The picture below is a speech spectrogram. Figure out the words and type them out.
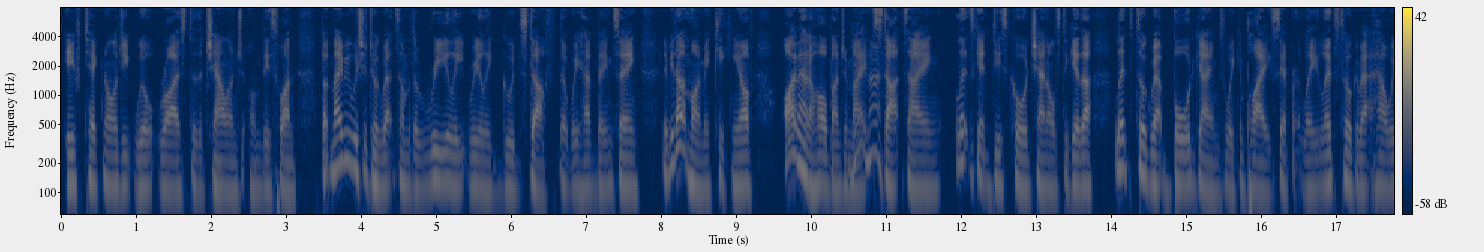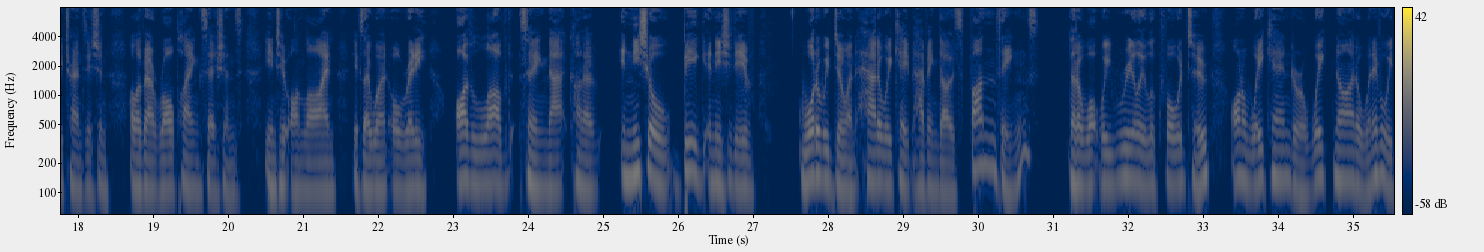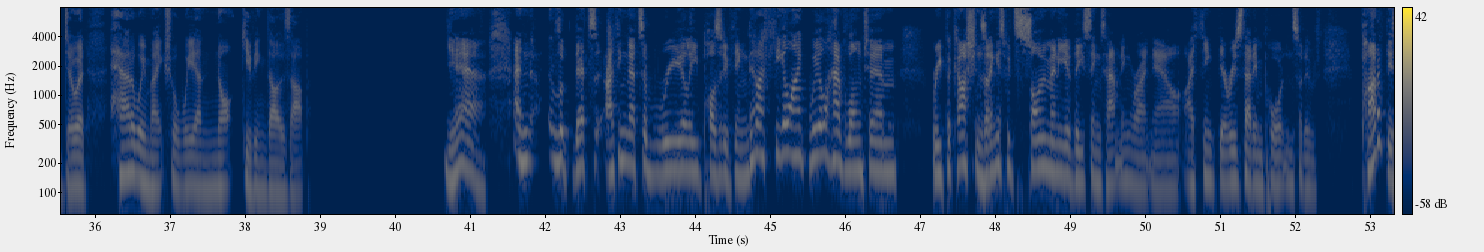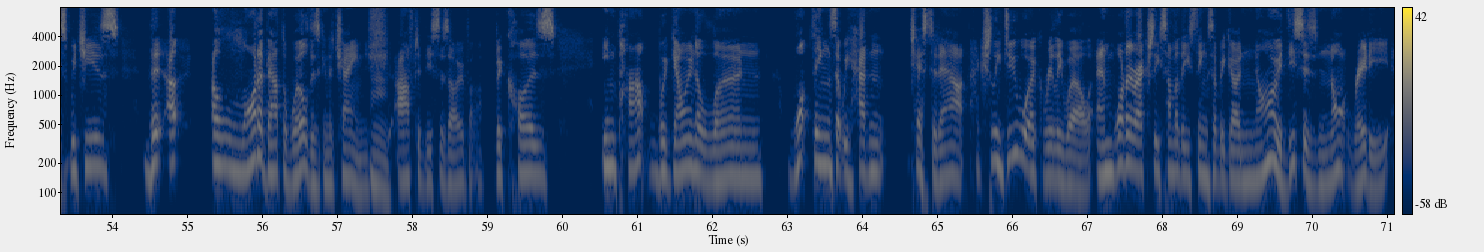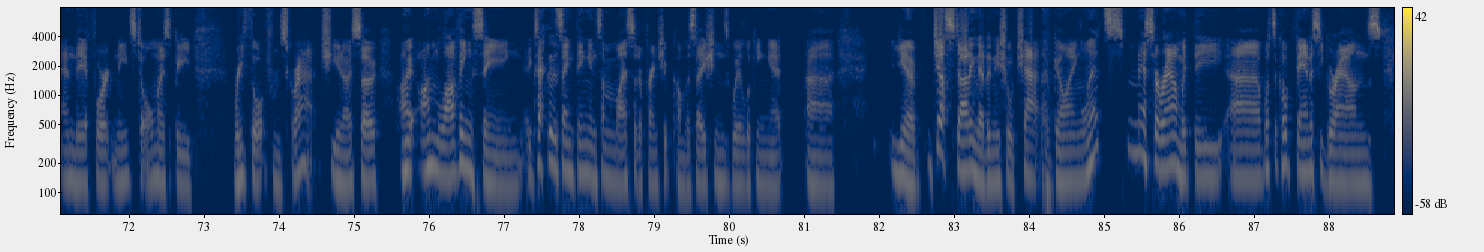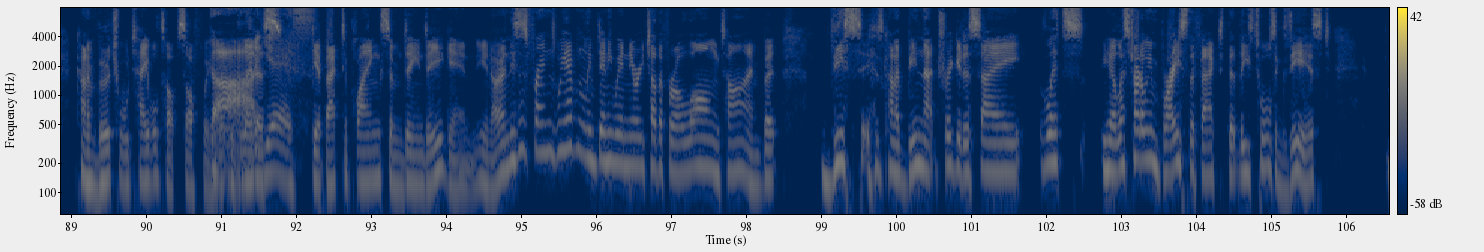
if technology will rise to the challenge on this one. But maybe we should talk about some of the really, really good stuff that we have been seeing. And if you don't mind me kicking off, I've had a whole bunch of Yeah, mates no. start saying, let's get Discord channels together. Let's talk about board games we can play separately. Let's talk about how we transition all of our role playing sessions into online if they weren't already. I've loved seeing that kind of initial big initiative. What are we doing? How do we keep having those fun things that are what we really look forward to on a weekend or a weeknight or whenever we do it? How do we make sure we are not giving those up? Yeah. And look, that's, I think that's a really positive thing that I feel like will have long term repercussions. And I guess with so many of these things happening right now, I think there is that important sort of part of this, which is that a, a lot about the world is going to change Mm. after this is over because in part we're going to learn what things that we hadn't tested out actually do work really well and what are actually some of these things that we go no this is not ready and therefore it needs to almost be rethought from scratch you know so i i'm loving seeing exactly the same thing in some of my sort of friendship conversations we're looking at uh you know, just starting that initial chat of going, let's mess around with the, uh, what's it called? Fantasy Grounds kind of virtual tabletop software that would let us yes. get back to playing some D and D again, you know, and this is friends. We haven't lived anywhere near each other for a long time, but this has kind of been that trigger to say, let's, you know, let's try to embrace the fact that these tools exist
